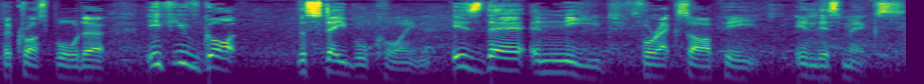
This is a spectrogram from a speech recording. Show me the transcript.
the cross-border. If you've got the stablecoin, is there a need for XRP in this mix?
